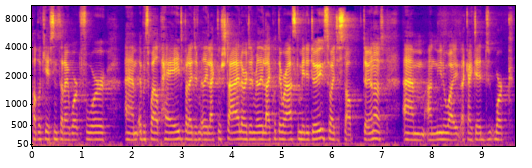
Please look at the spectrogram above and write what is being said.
publications that I worked for, um, it was well paid, but I didn't really like their style or I didn't really like what they were asking me to do, so I just stopped doing it. Um, and you know, I like I did work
